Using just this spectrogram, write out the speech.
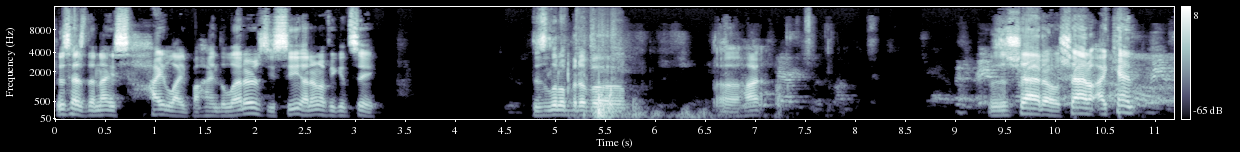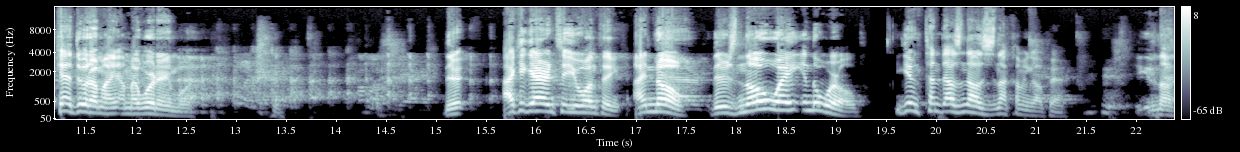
this has the nice highlight behind the letters. You see? I don't know if you can see. There's a little bit of a Uh, hi. There's a shadow. Shadow. I can't can't do it on my on my word anymore. there, I can guarantee you one thing. I know there's no way in the world you give him ten thousand dollars, he's not coming up here. No.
